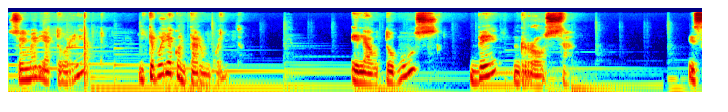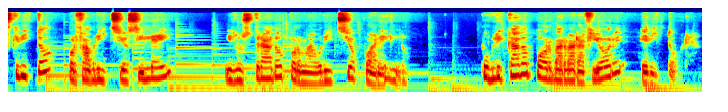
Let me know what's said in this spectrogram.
soy María Torre y te voy a contar un cuento. El autobús de Rosa. Escrito por Fabrizio Silei, ilustrado por Maurizio Cuarello. Publicado por Bárbara Fiore, editora.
